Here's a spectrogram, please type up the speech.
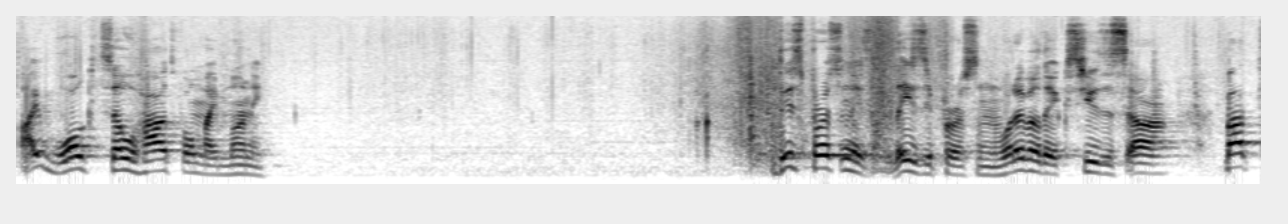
I worked so hard for my money. This person is a lazy person, whatever the excuses are, but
